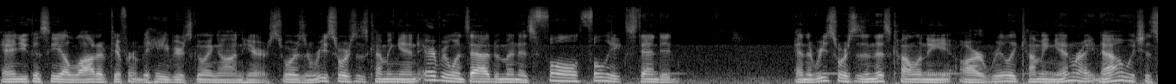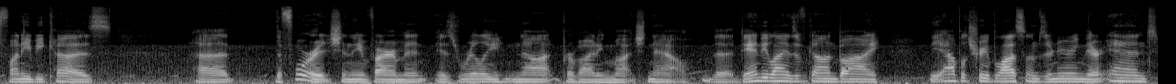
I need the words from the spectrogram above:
And you can see a lot of different behaviors going on here. Stores and resources coming in. Everyone's abdomen is full, fully extended. And the resources in this colony are really coming in right now, which is funny because uh, the forage in the environment is really not providing much now. The dandelions have gone by, the apple tree blossoms are nearing their end,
